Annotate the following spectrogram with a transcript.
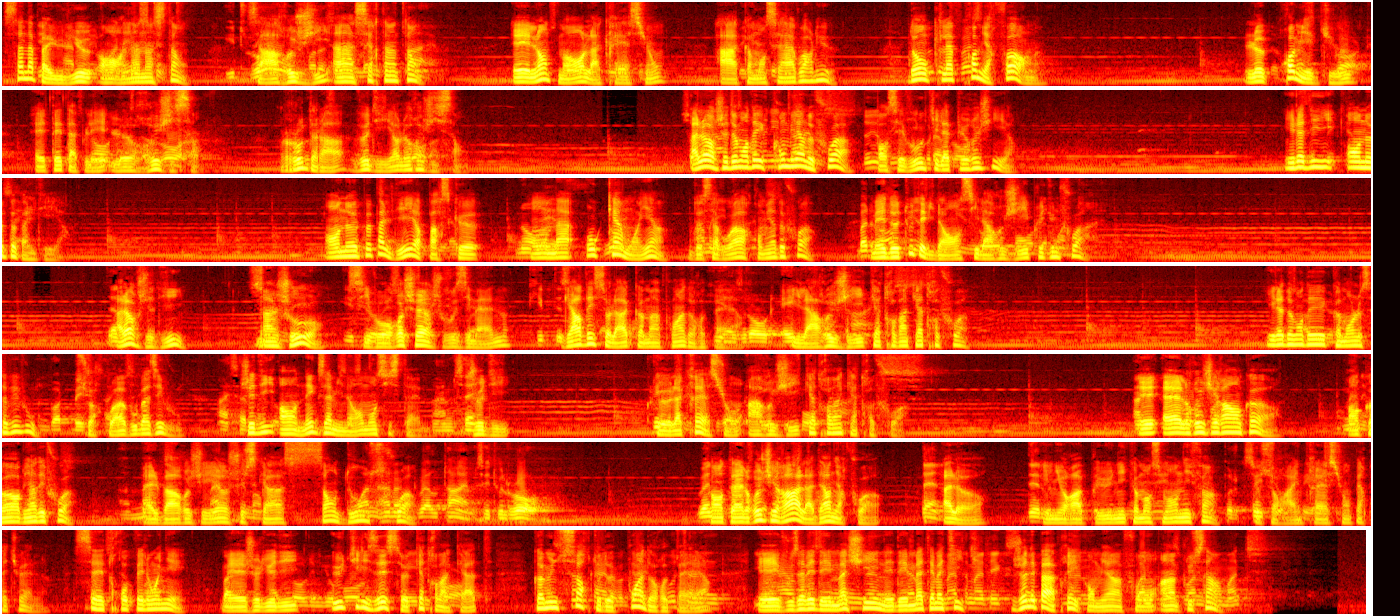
Ça n'a pas eu lieu en un instant, ça a rugi un certain temps. Et lentement, la création a commencé à avoir lieu. Donc la première forme, le premier dieu était appelé le rugissant. Rudra veut dire le rugissant. Alors j'ai demandé combien de fois pensez-vous qu'il a pu rugir? Il a dit, on ne peut pas le dire. On ne peut pas le dire parce que on n'a aucun moyen de savoir combien de fois. Mais de toute évidence, il a rugi plus d'une fois. Alors j'ai dit, un jour, si vos recherches vous y mènent, gardez cela comme un point de repère. Il a rugi 84 fois. Il a demandé, comment le savez-vous? Sur quoi vous basez-vous? J'ai dit, en examinant mon système. Je dis que la création a rugi 84 fois. Et elle rugira encore, encore bien des fois. Elle va rugir jusqu'à 112 fois. Quand elle rugira la dernière fois, alors, il n'y aura plus ni commencement ni fin, ce sera une création perpétuelle. C'est trop éloigné, mais je lui ai dit, utilisez ce 84 comme une sorte de point de repère, et vous avez des machines et des mathématiques. Je n'ai pas appris combien font 1 plus 1,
